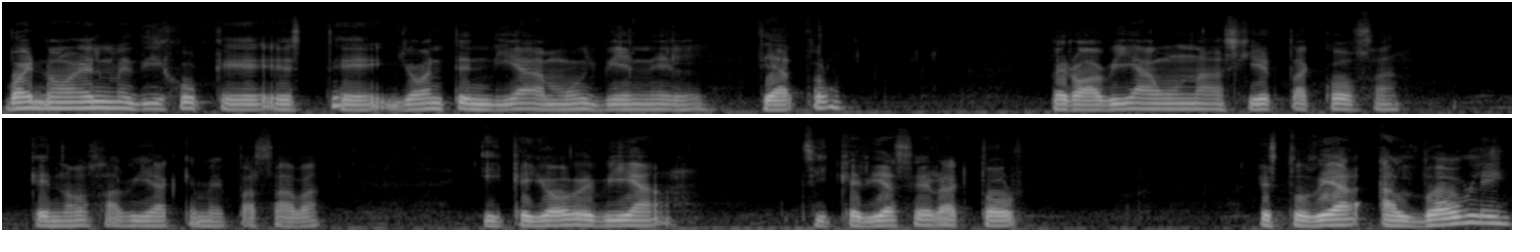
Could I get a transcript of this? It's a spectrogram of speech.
Bueno, él me dijo que este, yo entendía muy bien el teatro, pero había una cierta cosa que no sabía que me pasaba y que yo debía, si quería ser actor, estudiar al doble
